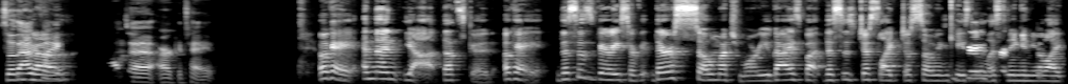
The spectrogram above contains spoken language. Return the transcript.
so that's Yeah. like that's a archetype Okay, and then yeah, that's good. Okay, this is very surface. There's so much more, you guys, but this is just like just so in case you're listening and you're like,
